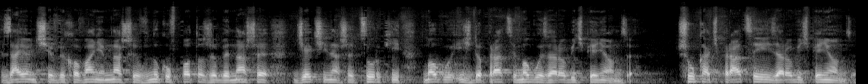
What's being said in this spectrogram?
zająć się wychowaniem naszych wnuków po to, żeby nasze dzieci, nasze córki mogły iść do pracy, mogły zarobić pieniądze. Szukać pracy i zarobić pieniądze.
